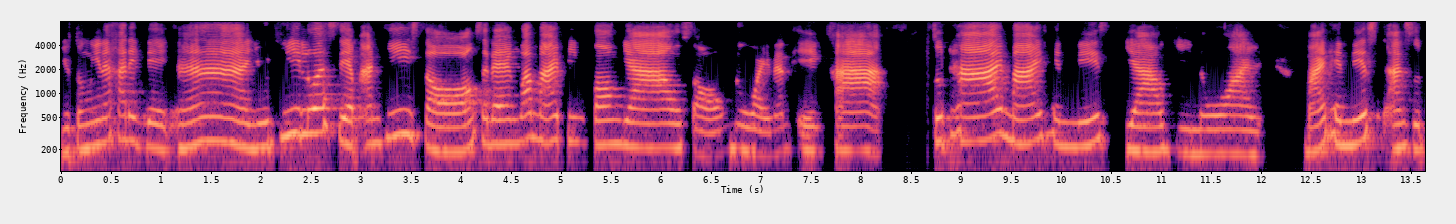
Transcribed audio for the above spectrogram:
อยู่ตรงนี้นะคะ เด็กๆอ่าอยู่ที่ลวดเสียบอันที่สองแสดงว่าไม้ปิงปองยาวสองหน่วยนั่นเองค่ะ สุดท้ายไม้เทนนิสยาวกี่หน่วย ไม้เทนนิสอันสุด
